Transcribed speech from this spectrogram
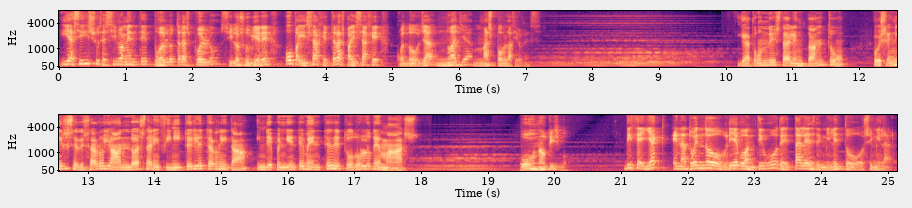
y así sucesivamente pueblo tras pueblo, si los hubiere, o paisaje tras paisaje, cuando ya no haya más poblaciones. ¿Y a dónde está el encanto? Pues en irse desarrollando hasta el infinito y la eternidad, independientemente de todo lo demás. Un autismo. Dice Jack en atuendo griego antiguo de Tales de Mileto o similar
